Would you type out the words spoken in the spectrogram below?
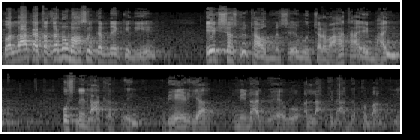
تو اللہ کا تقرب حاصل کرنے کے لیے ایک شخص جو تھا، ان میں سے وہ چرواہا تھا، ایک بھائی، اس نے لا کر کوئی بھیڑ یا مینا جو ہے وہ اللہ کی راہ میں قربان کیا۔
